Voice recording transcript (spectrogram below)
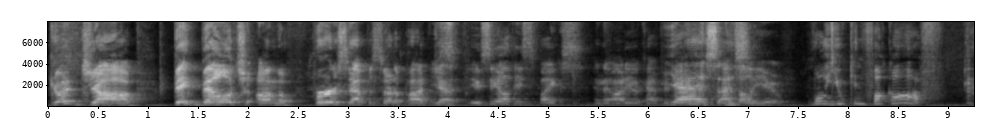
good job. Big belch on the first episode of You, podcast. s- you see all these spikes in the audio capture? Yes, I that's all see- you. Well, you can fuck off.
